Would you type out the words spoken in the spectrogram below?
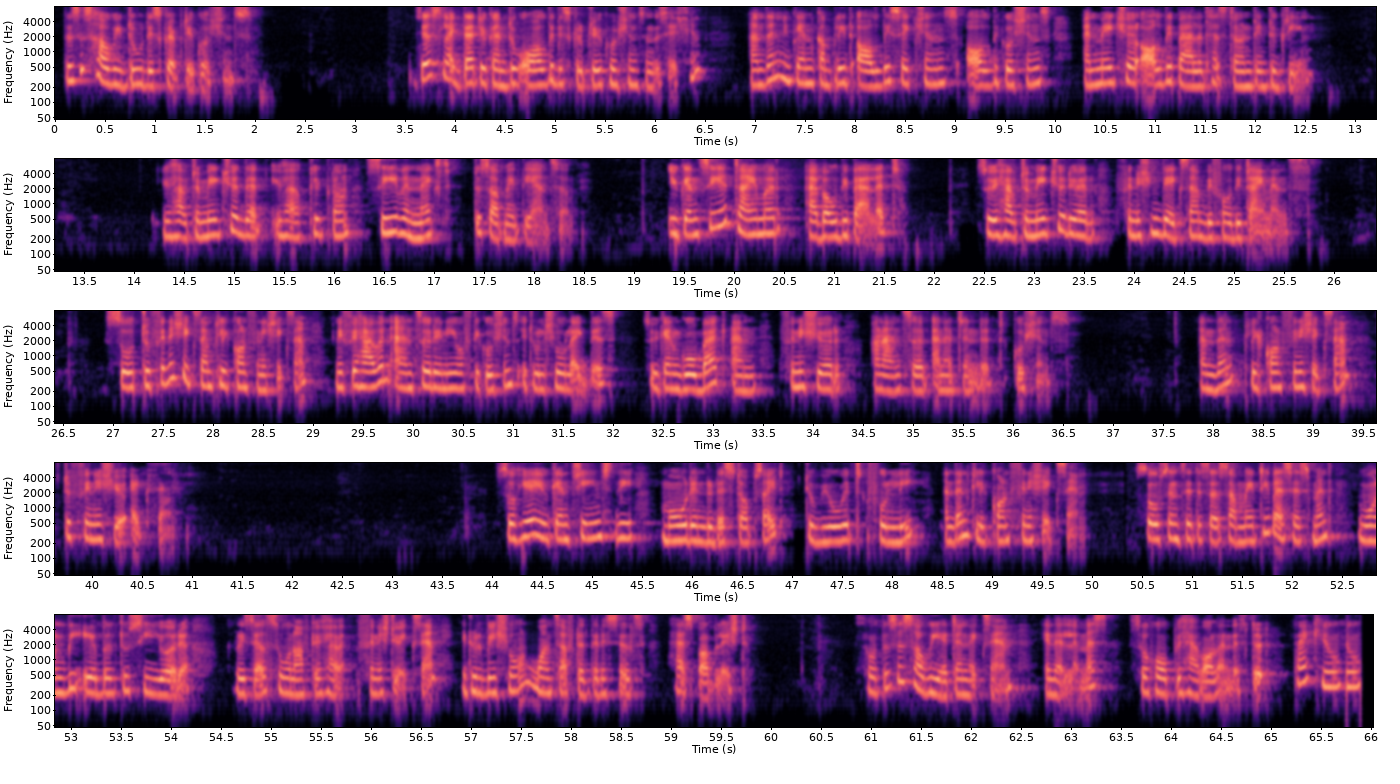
This is how we do descriptive questions. Just like that, you can do all the descriptive questions in the session and then you can complete all the sections, all the questions and make sure all the palette has turned into green. You have to make sure that you have clicked on save and next to submit the answer. You can see a timer above the palette. So you have to make sure you are finishing the exam before the time ends. So to finish exam, click on finish exam. And if you haven't answered any of the questions, it will show like this. So you can go back and finish your unanswered and unattended questions. And then click on finish exam to finish your exam. So here you can change the mode into desktop site to view it fully and then click on finish exam. So since it is a summative assessment, you won't be able to see your results soon after you have finished your exam. It will be shown once after the results has published. So this is how we attend exam in LMS. So hope you have all understood. Thank you.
